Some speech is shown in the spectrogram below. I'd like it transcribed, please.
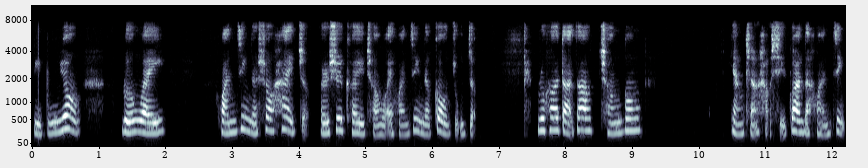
你不用沦为环境的受害者，而是可以成为环境的构筑者。如何打造成功养成好习惯的环境？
